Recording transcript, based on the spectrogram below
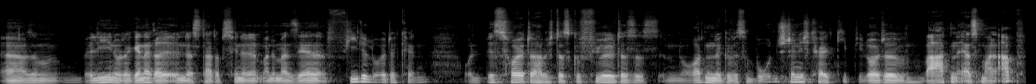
Äh, also in Berlin oder generell in der Startup-Szene lernt man immer sehr viele Leute kennen. Und bis heute habe ich das Gefühl, dass es im Norden eine gewisse Bodenständigkeit gibt. Die Leute warten erstmal ab.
